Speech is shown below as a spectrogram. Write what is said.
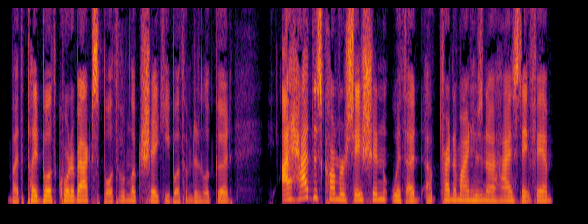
but they played both quarterbacks. Both of them looked shaky. Both of them didn't look good. I had this conversation with a, a friend of mine who's an Ohio State fan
